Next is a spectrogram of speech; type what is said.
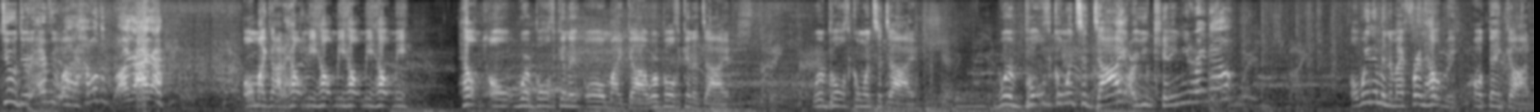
Dude, they're everywhere. How the... Oh my god, help me, help me, help me, help me. Help me. Oh, we're both gonna... Oh my god, we're both gonna die. We're both going to die. We're both going to die? Are you kidding me right now? Oh, wait a minute. My friend helped me. Oh, thank God.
